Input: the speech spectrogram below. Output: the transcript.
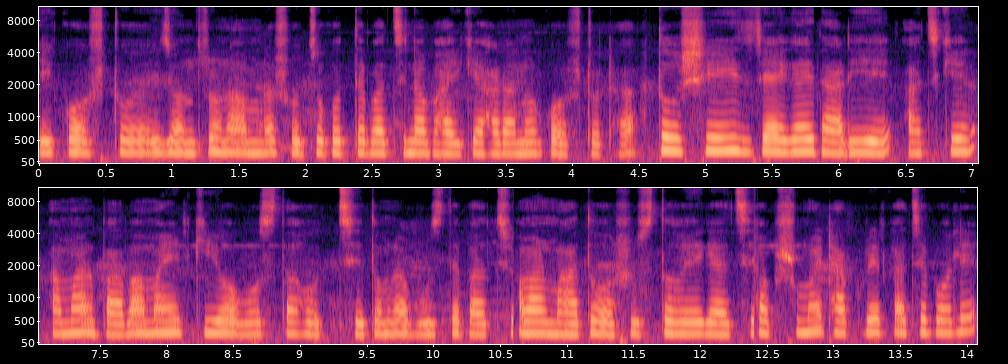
এই কষ্ট, এই যন্ত্রণা আমরা সহ্য করতে পারছি না ভাইকে হারানোর কষ্টটা। তো সেই জায়গায় দাঁড়িয়ে আজকে আমার বাবা মায়ের কি অবস্থা হচ্ছে তোমরা বুঝতে পারছ? আমার মা তো অসুস্থ হয়ে গেছে। সব সময় ঠাকুরের কাছে বলে,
